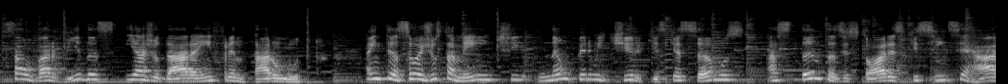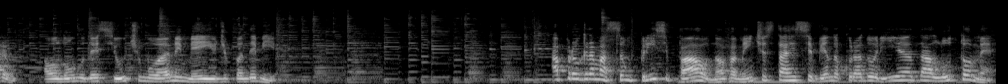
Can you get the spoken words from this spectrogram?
salvar vidas e ajudar a enfrentar o luto. A intenção é justamente não permitir que esqueçamos as tantas histórias que se encerraram ao longo desse último ano e meio de pandemia. A programação principal novamente está recebendo a curadoria da Lu Tomé,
